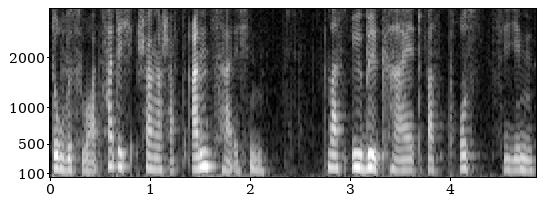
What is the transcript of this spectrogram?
doofes Wort. Hatte ich Schwangerschaftsanzeichen was Übelkeit, was Brustziehen,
